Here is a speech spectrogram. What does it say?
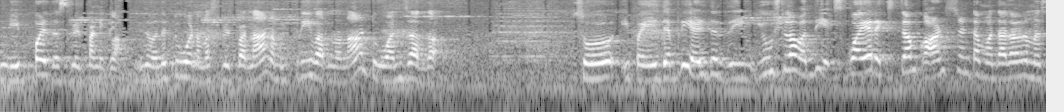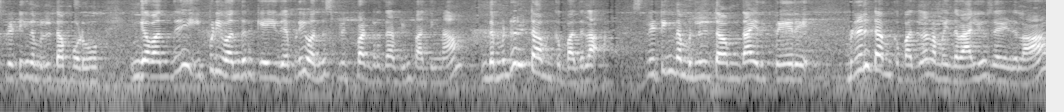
இங்கே இப்போ இதை ஸ்ப்ளிட் பண்ணிக்கலாம். இது வந்து டூவை நம்ம ஸ்ப்ளிட் பண்ணால் நமக்கு த்ரீ வரணும்னா டூ ஒன்ஸ் ஆர் தான். ஸோ இப்போ இது எப்படி எழுதுறது? யூஸ்வலாக வந்து x square x term constant term வந்தால் தான் நம்ம ஸ்ப்ளிட்டிங் இந்த மிடில் டேர்ம் போடுவோம். இங்கே வந்து இப்படி வந்திருக்கே இது எப்படி வந்து ஸ்ப்ளிட் பண்ணுறது அப்படின்னு பார்த்தீங்கன்னா இந்த மிடில் டேர்முக்கு பதிலாக ஸ்ப்ளிட்டிங் த மிடில் டேர்ம் தான் இதுக்கு பேர். மிடில் டேர்முக்கு பதிலாக நம்ம இந்த வேல்யூஸ் எழுதலாம்.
